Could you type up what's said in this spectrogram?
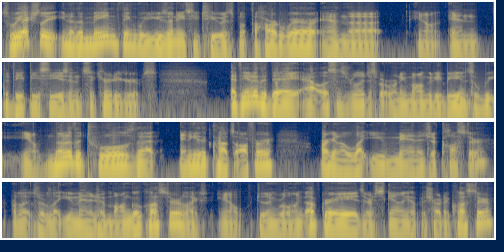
So we actually, you know, the main thing we use on EC2 is both the hardware and the you know and the VPCs and security groups. At the end of the day, Atlas is really just about running MongoDB, and so we, you know, none of the tools that any of the clouds offer are going to let you manage a cluster or let, sort of let you manage a Mongo cluster, like you know doing rolling upgrades or scaling up a sharded cluster.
